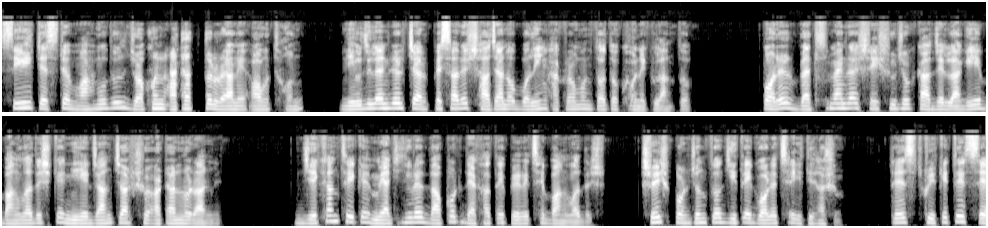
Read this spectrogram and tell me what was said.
সি টেস্টে মাহমুদুল যখন আটাত্তর রানে আউট হন, নিউজিল্যান্ডের চার পেসারে সাজানো বোলিং আক্রমণ ততক্ষণে ক্লান্ত। পরের ব্যাটসম্যানরা সেই সুযোগ কাজে লাগিয়ে বাংলাদেশকে নিয়ে যান চারশো আটান্ন রানে। যেখান থেকে ম্যাচ জুড়ে দাপট দেখাতে পেরেছে বাংলাদেশ। শেষ পর্যন্ত জিতে গড়েছে ইতিহাসও টেস্ট ক্রিকেটে সে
